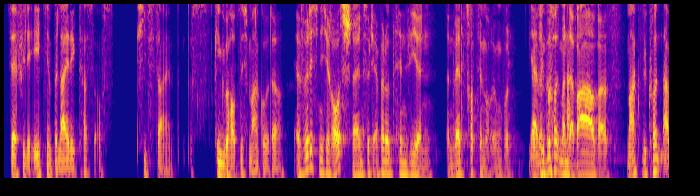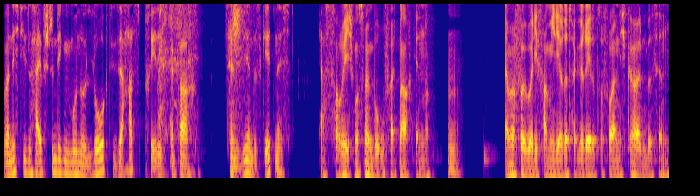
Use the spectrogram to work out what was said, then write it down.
sehr viele Ethnien beleidigt hast aufs tiefste ein. Das ging überhaupt nicht, Marco, oder? Das würde ich nicht rausschneiden, das würde ich einfach nur zensieren. Dann wäre es trotzdem noch irgendwo. Ja, also dann wüsste man, da war was. Marco, wir konnten aber nicht diesen halbstündigen Monolog, diese Hasspredigt einfach zensieren. Das geht nicht. Ja, sorry, ich muss meinem Beruf halt nachgehen. Ne? Hm. Wir haben ja vorher über die Familie Ritter geredet, so vorher nicht gehört ein bisschen.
